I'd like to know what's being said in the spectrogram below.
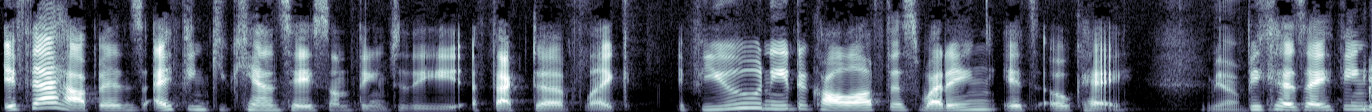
if that happens, I think you can say something to the effect of like, if you need to call off this wedding, it's okay. Yeah. Because I think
